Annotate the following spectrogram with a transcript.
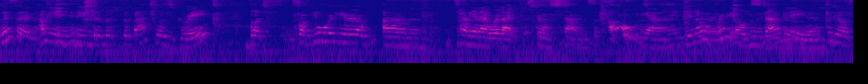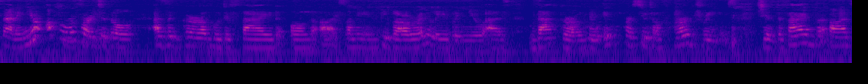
Listen, I mean, the, the, the batch was great, but from you were here, um, Tammy and I were like, this girl stands out. Yeah. Pretty outstanding. Pretty outstanding. You're often referred to, though, as the girl who defied all the odds. I mean, people are already labeling you as that girl who, in pursuit of her dreams, she has defied the odds.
